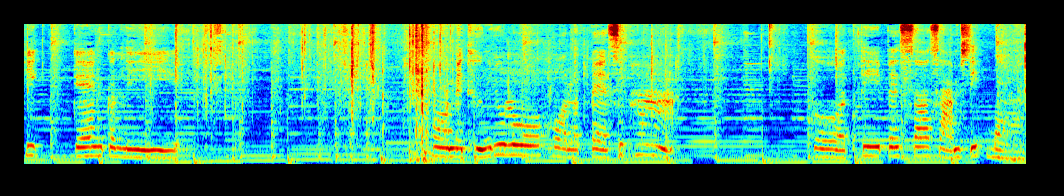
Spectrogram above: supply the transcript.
พริกแกงกะหรี่ห่อไม่ถึงยูโรห่อละแปดสิบห้าก็ตีไปซะสามสิบบาท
